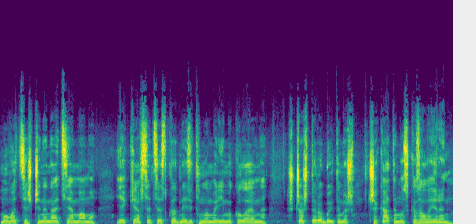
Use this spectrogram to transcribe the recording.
Мова це ще не нація, мамо. Яке все це складне, зітхнула Марія Миколаївна. Що ж ти робитимеш? Чекатиму, сказала Ірен.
